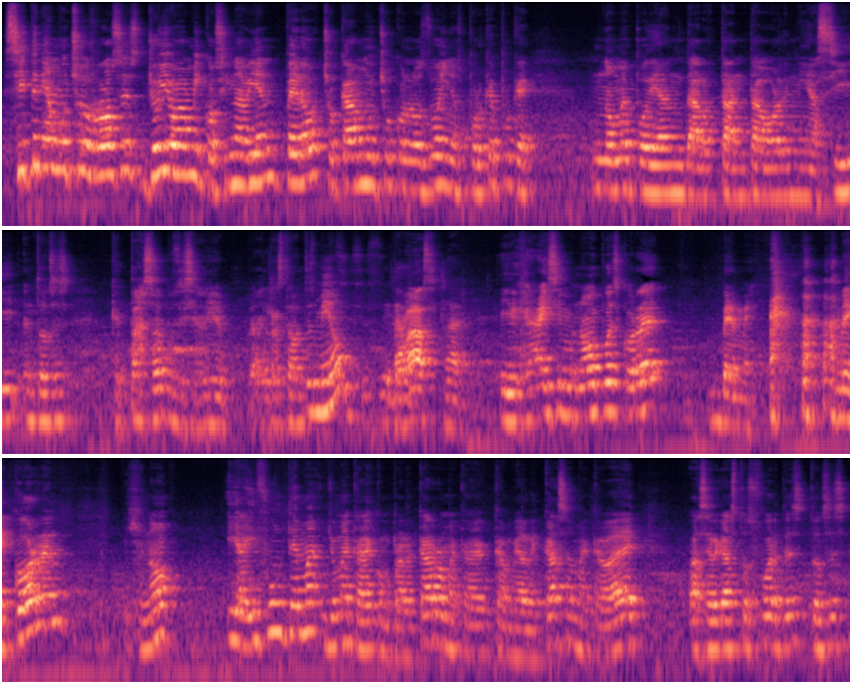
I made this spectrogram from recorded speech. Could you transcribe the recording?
sí tenía muchos roces, yo llevaba mi cocina bien, pero chocaba mucho con los dueños. ¿Por qué? Porque no me podían dar tanta orden ni así. Entonces, ¿qué pasa? Pues dice, oye, el restaurante es mío, te vas. Y dije, ay, si no me puedes correr, veme. me corren, dije, no. Y ahí fue un tema, yo me acabé de comprar carro, me acabé de cambiar de casa, me acabé de hacer gastos fuertes. Entonces,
